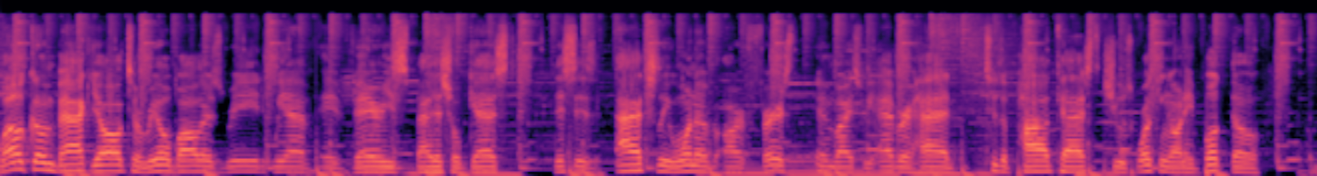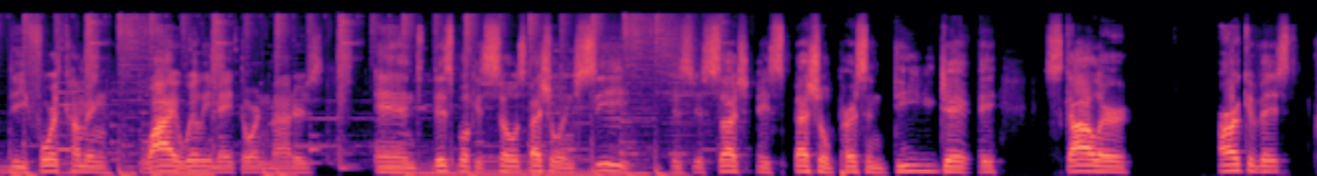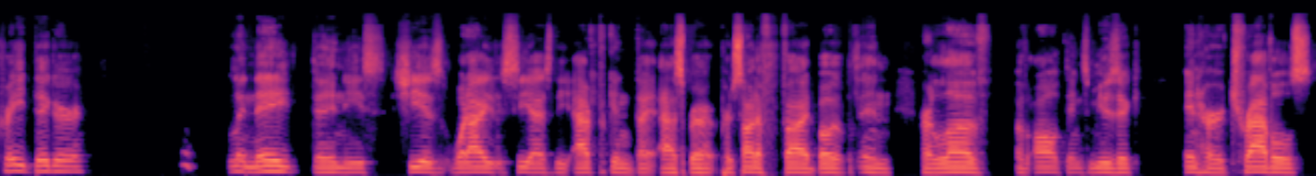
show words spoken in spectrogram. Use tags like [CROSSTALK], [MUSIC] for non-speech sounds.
Welcome back, y'all, to Real Ballers Read. We have a very special guest. This is actually one of our first invites we ever had to the podcast. She was working on a book, though, the forthcoming Why Willie Mae Thornton Matters. And this book is so special, and she is just such a special person DJ, scholar, archivist, crate digger, Lynnée Denise. She is what I see as the African diaspora personified, both in her love of all things music, in her travels,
